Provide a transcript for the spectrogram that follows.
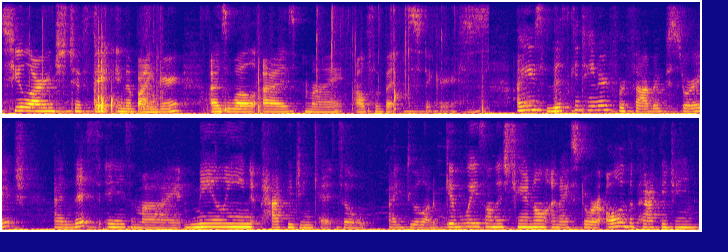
too large to fit in a binder as well as my alphabet stickers. I use this container for fabric storage and this is my mailing packaging kit. So I do a lot of giveaways on this channel and I store all of the packaging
